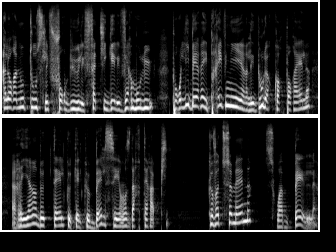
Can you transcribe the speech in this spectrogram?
Alors à nous tous, les fourbus, les fatigués, les vermoulus, pour libérer et prévenir les douleurs corporelles, rien de tel que quelques belles séances d'art-thérapie. Que votre semaine soit belle.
